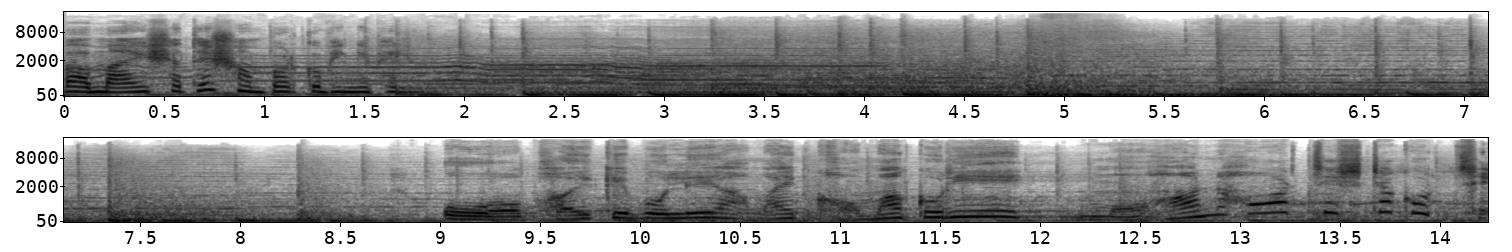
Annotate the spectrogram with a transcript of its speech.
বা মায়ের সাথে সম্পর্ক ভেঙে ফেলুন। ও অভয়কে বলে আমায় ক্ষমা করিয়ে মহান হওয়ার চেষ্টা করছে।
